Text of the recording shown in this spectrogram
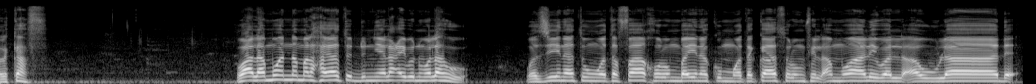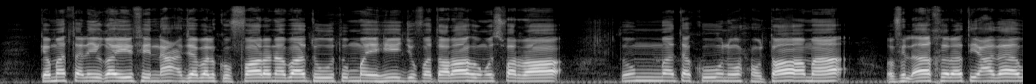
Al-kaf Annamal hayatud dunya la'ibun wa lahu وزينة وتفاخر بينكم وتكاثر في الأموال والأولاد. كمثل غيث أعجب الكفار نباته ثم يهيج فتراه مصفرا ثم تكون حطاما. وفي الآخرة عذاب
